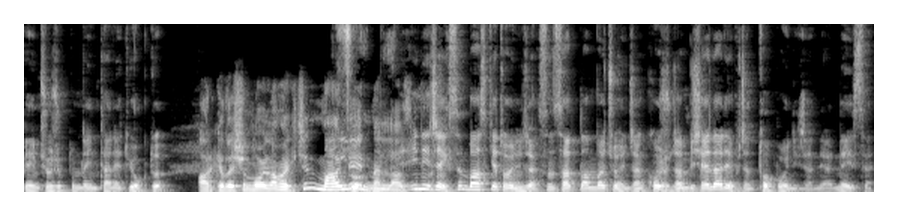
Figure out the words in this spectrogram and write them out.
benim çocukluğumda internet yoktu. Arkadaşınla oynamak için mahalleye inmen lazım. İneceksin, basket oynayacaksın, saklambaç oynayacaksın, koşacaksın, evet. bir şeyler yapacaksın, top oynayacaksın yani neyse.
